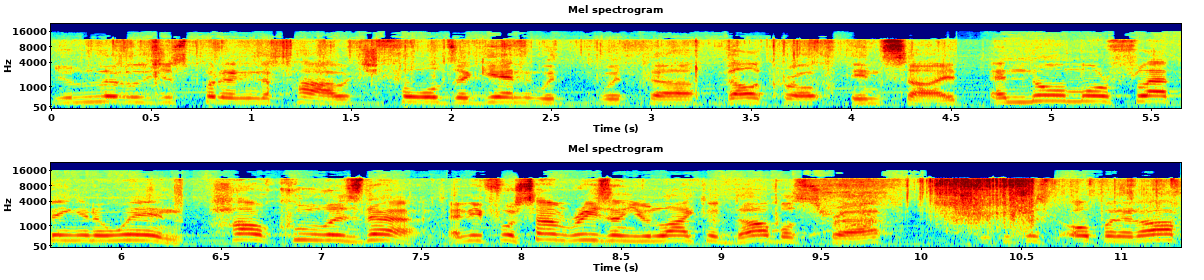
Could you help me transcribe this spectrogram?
You literally just put it in the pouch, folds again with, with uh, Velcro inside, and no more flapping in the wind. How cool is that? And if for some reason you like to double strap, you can just open it up,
